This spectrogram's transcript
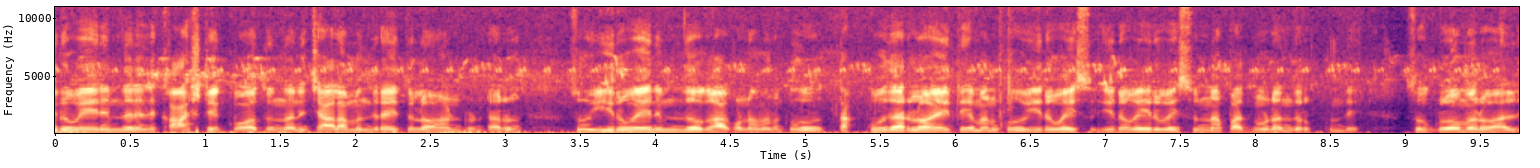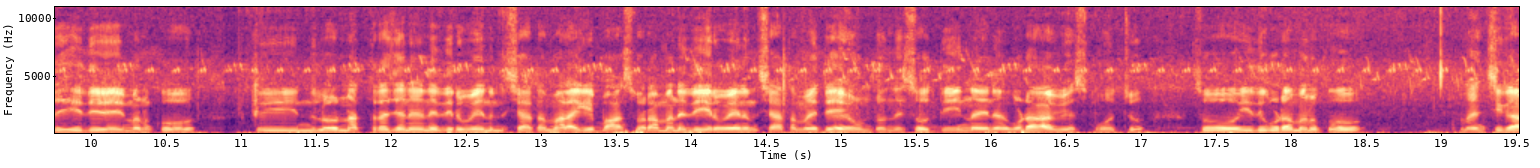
ఇరవై ఎనిమిది అనేది కాస్ట్ ఎక్కువ అవుతుందని చాలామంది రైతులు అంటుంటారు. సో ఇరవై ఎనిమిదిలో కాకుండా మనకు తక్కువ ధరలో అయితే మనకు ఇరవై ఇరవై ఇరవై సున్నా పదమూడు అని దొరుకుతుంది. సో గ్రోమర్ వాళ్ళది. ఇది మనకు ఇందులో నత్రజని అనేది ఇరవై ఎనిమిది శాతం అలాగే భాస్వరం అనేది ఇరవై ఎనిమిది శాతం అయితే ఉంటుంది. సో దీన్నైనా కూడా వేసుకోవచ్చు. సో ఇది కూడా మనకు మంచిగా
